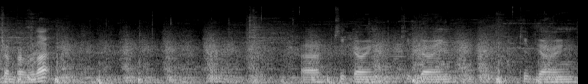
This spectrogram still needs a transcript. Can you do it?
Jump over that. Uh, keep going, keep going, keep going.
